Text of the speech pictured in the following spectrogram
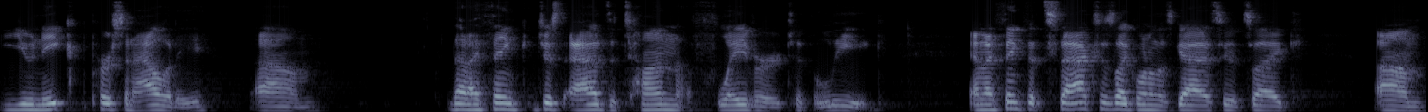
unique personality um, that I think just adds a ton of flavor to the league. And I think that Stacks is like one of those guys who it's like um,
